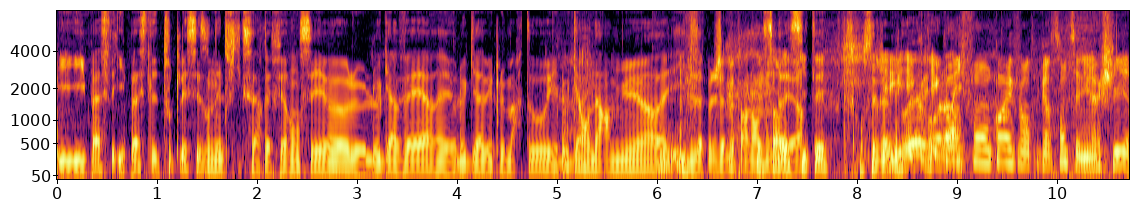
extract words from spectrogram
Ils, ils passent, ils passent les- toutes les saisons Netflix à référencer euh, le, le gars vert et le gars avec le marteau et le gars en armure. Ils les appellent jamais par leur Mais nom. sans les citer, parce qu'on sait Et, jamais. et- Ouais, et voilà. quand ils font quand ils font un truc ensemble, c'est nul à chier.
